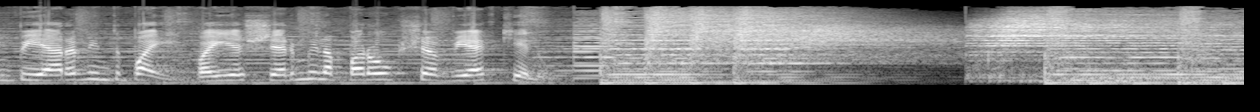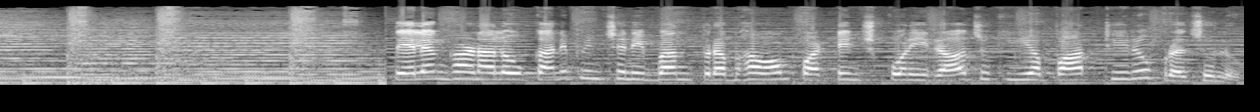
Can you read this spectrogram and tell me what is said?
ఎంపీ అరవింద్ పై వైఎస్ షర్మిల పరోక్ష వ్యాఖ్యలు. తెలంగాణలో కనిపించని బంద్ ప్రభావం పట్టించుకొని రాజకీయ పార్టీలు ప్రజలు.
